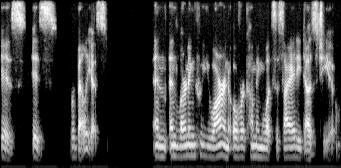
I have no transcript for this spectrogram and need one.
is is rebellious and and learning who you are and overcoming what society does to you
